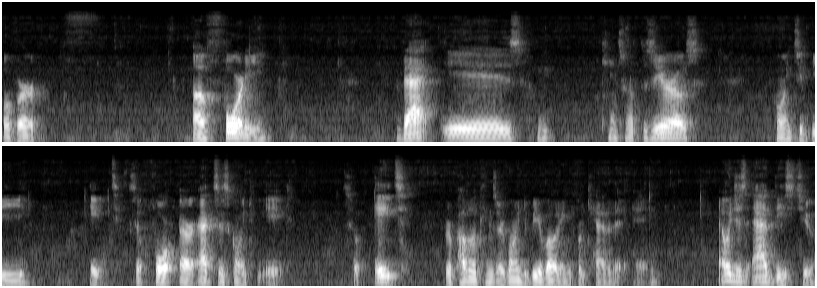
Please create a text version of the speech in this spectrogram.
over of 40, that is, we cancel out the zeros, going to be 8. So 4, or X is going to be 8. So 8 Republicans are going to be voting for candidate A. Now we just add these two.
